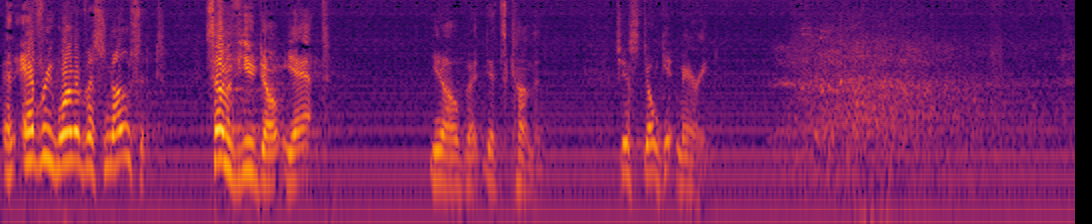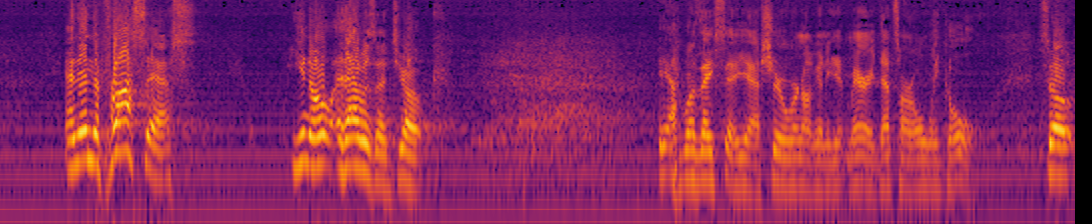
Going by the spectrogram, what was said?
And every one of us knows it. Some of you don't yet, you know, but it's coming. Just don't get married. And in the process, you know, that was a joke. Yeah, well, they say, yeah, sure, we're not going to get married. That's our only goal. So,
